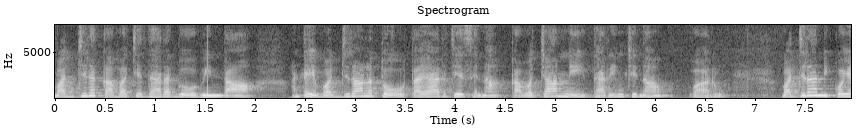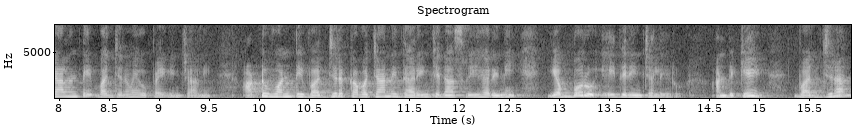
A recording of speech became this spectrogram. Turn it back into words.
వజ్ర కవచధర గోవింద. అంటే వజ్రాలతో తయారు చేసిన కవచాన్ని ధరించిన వారు. వజ్రాన్ని కొయ్యాలంటే వజ్రమే ఉపయోగించాలి. అటువంటి వజ్ర కవచాన్ని ధరించిన శ్రీహరిని ఎవ్వరూ ఎదిరించలేరు. అందుకే వజ్ర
